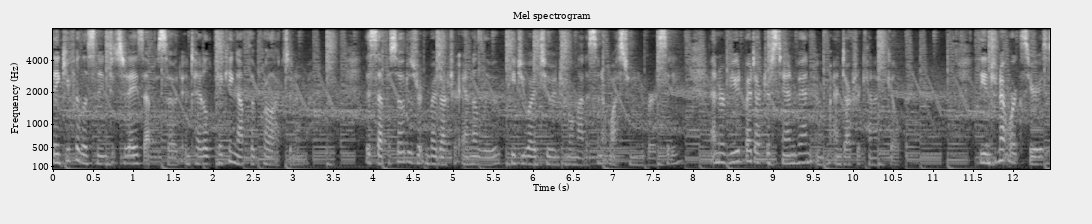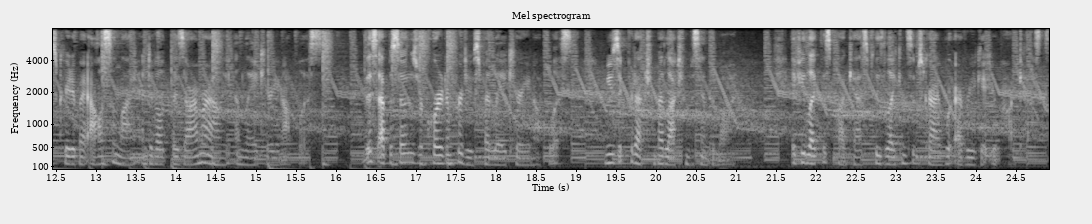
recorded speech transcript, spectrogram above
Thank you for listening to today's episode entitled Picking Up the Prolactinoma. This episode was written by Dr. Anna Liu, PGY2 Internal Medicine at Western University, and reviewed by Dr. Stan Van Uum and Dr. Kenneth Gilbert. The Internet Work series is created by Allison Lai and developed by Zara Morali and Leah Karianopoulos. This episode is recorded and produced by Leah Karianopoulos. Music production by Lakshmi Vasanthamohan. If you like this podcast, please like and subscribe wherever you get your podcasts.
